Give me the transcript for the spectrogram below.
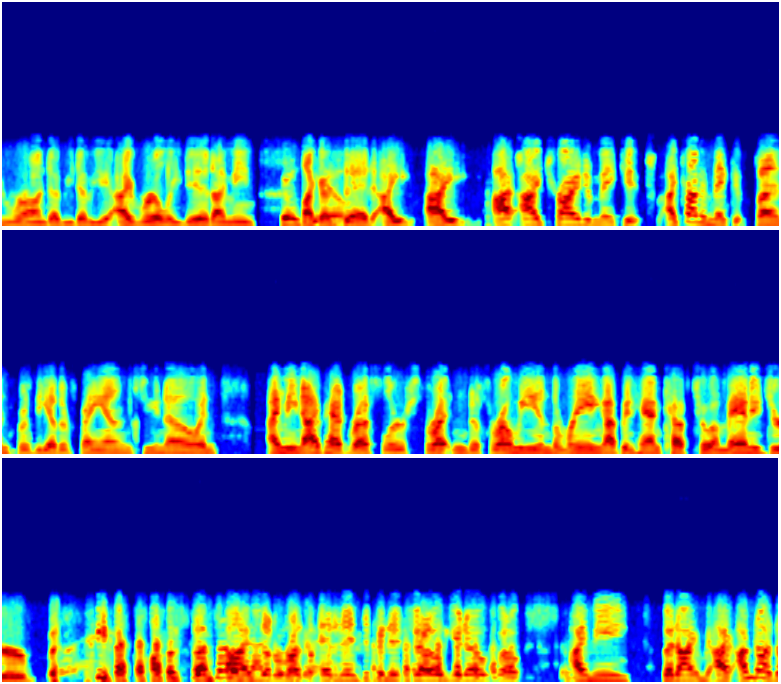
you were on WWE. I really did. I mean, Thank like you. I said, I, I, I, I try to make it. I try to make it fun for the other fans, you know, and. I mean, I've had wrestlers threaten to throw me in the ring. I've been handcuffed to a manager you know, a sometimes at a thing, wrestle, at an independent show, you know. So, I mean, but I'm I, I'm not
